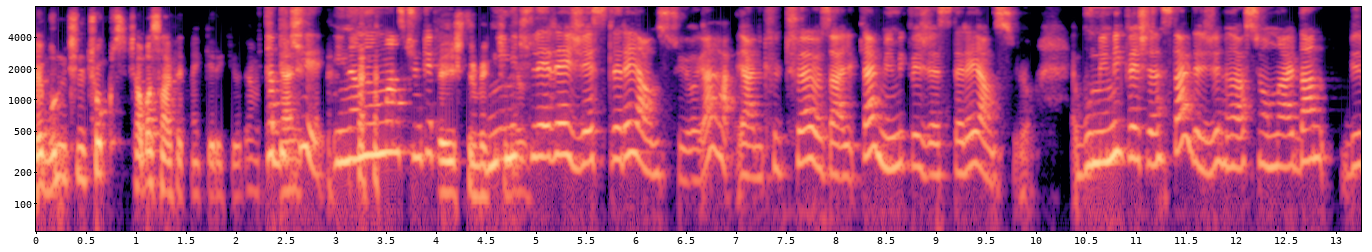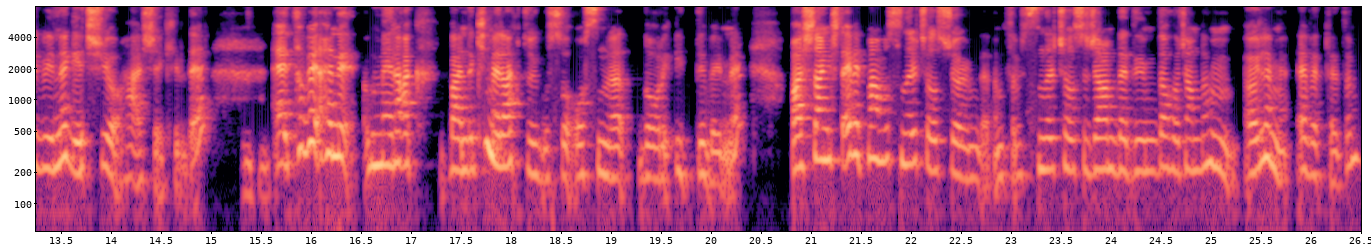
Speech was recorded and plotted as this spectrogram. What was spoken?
Ve bunun için çok çaba sarf etmek gerekiyor değil mi? Tabii Yani ki inanılmaz çünkü değiştirmek için. mimiklere, jestlere yansıyor ya. Yani kültürel özellikler mimik ve jestlere yansıyor. Bu mimik ve jestler de jenerasyonlardan birbirine geçiyor her şekilde. E, tabii hani merak, bendeki merak duygusu o sınıra doğru itti beni. Başlangıçta evet ben bu sınırı çalışıyorum dedim. Tabii sınırı çalışacağım dediğimde hocam da "Hı, öyle mi? Evet dedim.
